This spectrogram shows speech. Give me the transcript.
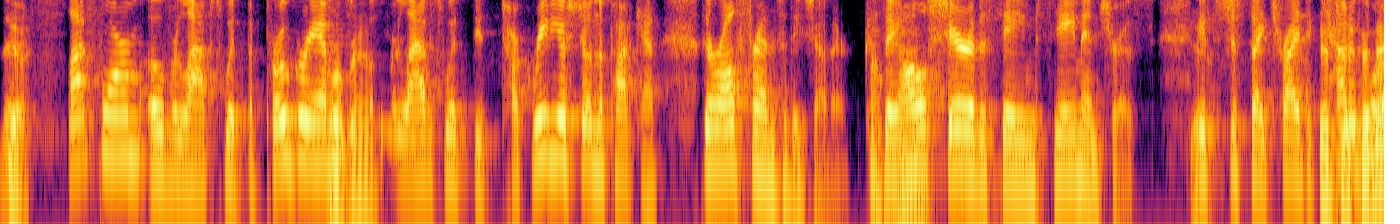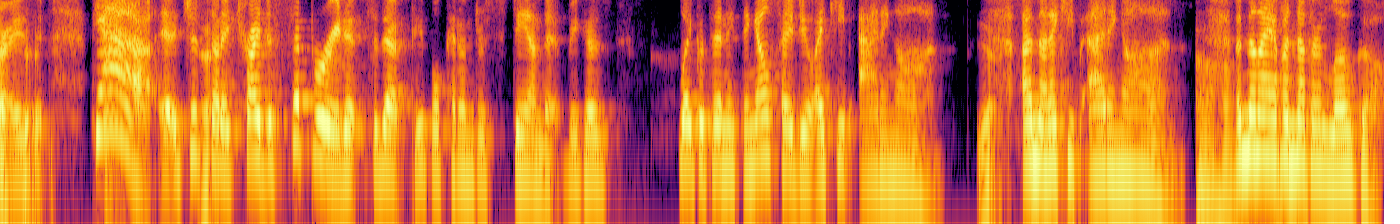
The yes. platform overlaps with the programs, Program. overlaps with the talk radio show and the podcast. They're all friends with each other because okay. they all share the same same interests. Yes. It's just I tried to categorize it. Yeah, it's just yes. that I tried to separate it so that people can understand it because like with anything else I do, I keep adding on. Yes. And then I keep adding on. Uh-huh. And then I have another logo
